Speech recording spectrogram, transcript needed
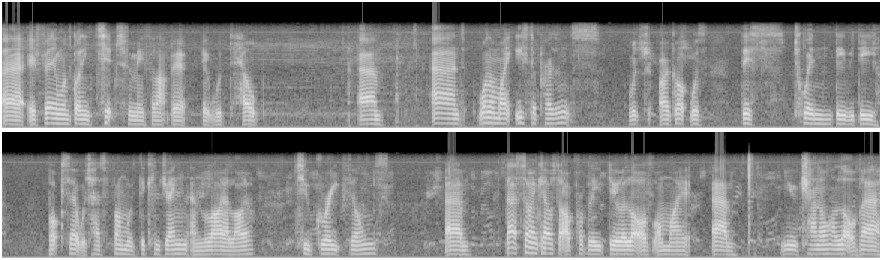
Uh, if anyone's got any tips for me for that bit, it would help. Um, and one of my Easter presents, which I got, was this twin DVD box set, which has Fun with Dick and Jane and Liar Liar, two great films. Um, that's something else that I'll probably do a lot of on my um, new channel, a lot of uh,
